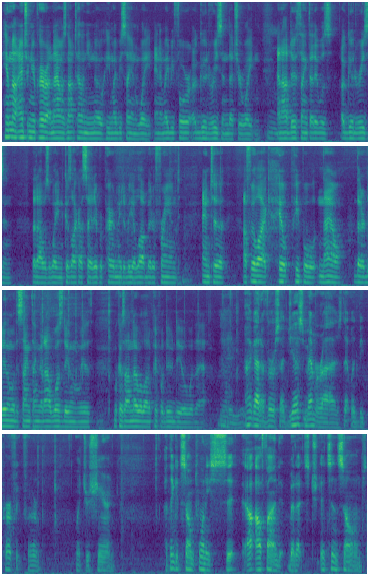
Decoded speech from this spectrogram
him not answering your prayer right now is not telling you no. He may be saying wait, and it may be for a good reason that you're waiting. Mm. And I do think that it was a good reason that I was waiting because, like I said, it prepared me to be a lot better friend and to I feel like help people now that are dealing with the same thing that I was dealing with because I know a lot of people do deal with that. Amen. I got a verse I just memorized that would be perfect for what you're sharing. I think it's Psalm 26. I'll, I'll find it, but it's it's in Psalms,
